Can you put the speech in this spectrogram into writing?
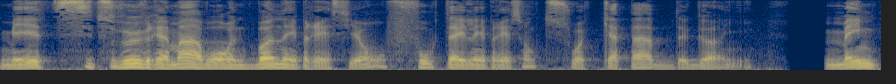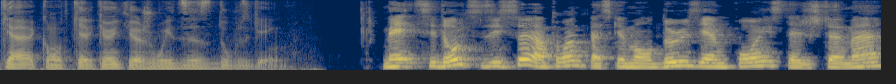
Mais si tu veux vraiment avoir une bonne impression, faut que tu aies l'impression que tu sois capable de gagner. Même quand, contre quelqu'un qui a joué 10-12 games. Mais c'est drôle que tu dis ça, Antoine, parce que mon deuxième point, c'était justement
